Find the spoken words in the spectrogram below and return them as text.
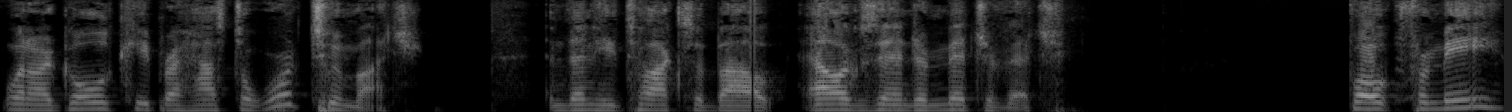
when our goalkeeper has to work too much. And then he talks about Alexander Mitrovic. Quote, for me,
